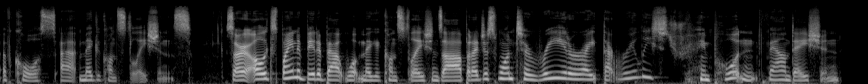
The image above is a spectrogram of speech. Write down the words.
of course, uh, mega constellations. So I'll explain a bit about what mega constellations are, but I just want to reiterate that really important foundation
